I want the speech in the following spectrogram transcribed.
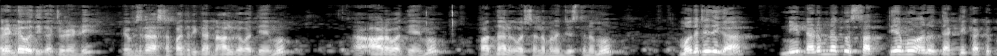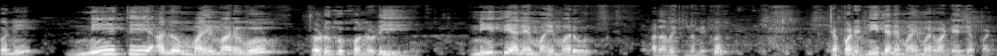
రెండవదిగా చూడండి. వ్యవసాయ రాష్ట్ర పత్రిక నాలుగవ అధ్యాయము ఆరవ అధ్యాయము పద్నాలుగవ వర్షాలు మనం చూస్తున్నాము. మొదటిదిగా నీ నడుమునకు సత్యము అను దట్టి కట్టుకొని నీతి అను మైమరువు తొడుగుకొనుడి. నీతి అనే మైమరువు. అర్థమవుతుందా మీకు? చెప్పండి నీతి అనే మైమరువు అంటే ఏం చెప్పండి?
